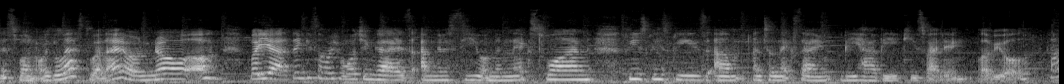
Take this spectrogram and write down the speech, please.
this one or the last one i don't know. But yeah thank you so much for watching guys. I'm gonna see you on the next one. Please please please um until next time be happy keep smiling. Love you all. Bye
